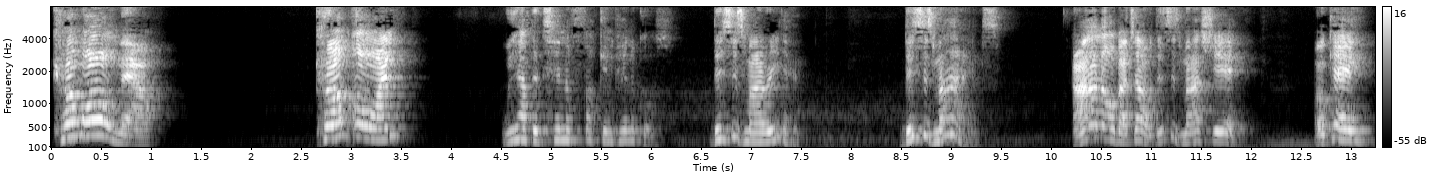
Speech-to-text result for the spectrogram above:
come on now. Come on. We have the ten of fucking pentacles. This is my reading. This is mine. I don't know about y'all, but this is my shit. Okay?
